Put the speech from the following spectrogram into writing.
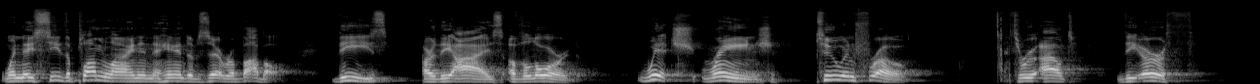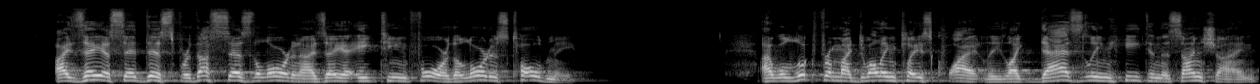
when they see the plumb line in the hand of Zerubbabel. These are the eyes of the Lord, which range to and fro throughout the earth. Isaiah said this, for thus says the Lord in Isaiah 18:4, the Lord has told me, I will look from my dwelling place quietly, like dazzling heat in the sunshine,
